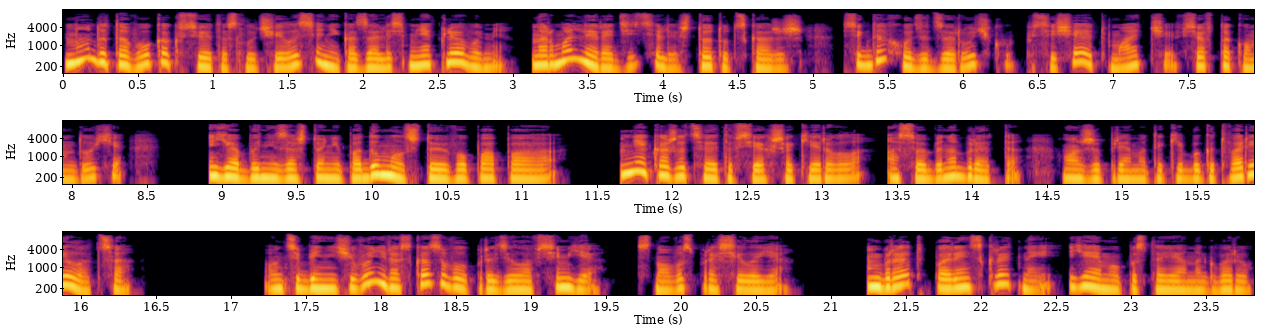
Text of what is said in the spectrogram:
«Ну, до того, как все это случилось, они казались мне клевыми. Нормальные родители, что тут скажешь. Всегда ходят за ручку, посещают матчи, все в таком духе. Я бы ни за что не подумал, что его папа... Мне кажется, это всех шокировало. Особенно Бретта. Он же прямо-таки боготворил отца. «Он тебе ничего не рассказывал про дела в семье?» — снова спросила я. «Брэд — парень скрытный, я ему постоянно говорю.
